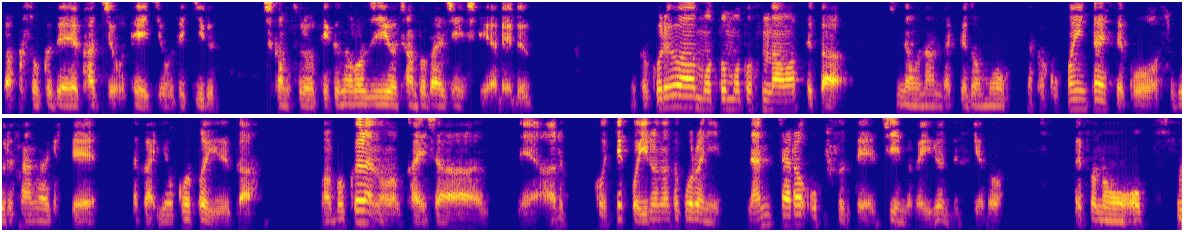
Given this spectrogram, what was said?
爆速で価値を提供できる。しかもそれをテクノロジーをちゃんと大事にしてやれる。なんかこれはもともと備わってた機能なんだけども、なんかここに対してこう、すぐるさんが来て、なんか横というか、まあ僕らの会社ね、ある、これ結構いろんなところに、なんちゃらオプスってチームがいるんですけど、そのオプス、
